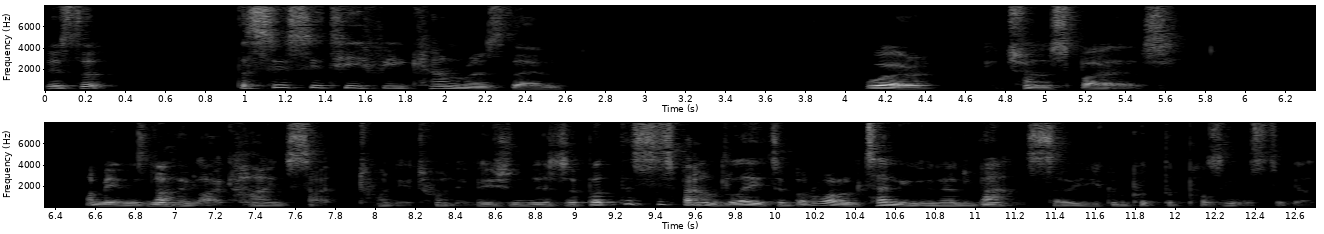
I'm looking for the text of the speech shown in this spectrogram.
Is that the CCTV cameras then were, it transpires. I mean, there's nothing like hindsight 2020 vision, is there? But this is found later, but what I'm telling you in advance so you can put the puzzles together.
